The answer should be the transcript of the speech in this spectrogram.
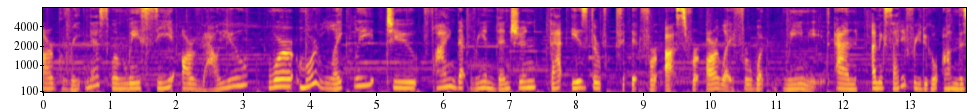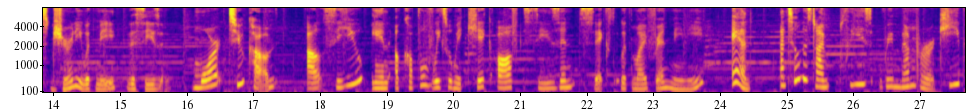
our greatness, when we see our value, we're more likely to find that reinvention that is the fit for us, for our life, for what we need. And I'm excited for you to go on this journey with me this season. More to come. I'll see you in a couple of weeks when we kick off season six with my friend Mimi. And until this time, please remember keep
